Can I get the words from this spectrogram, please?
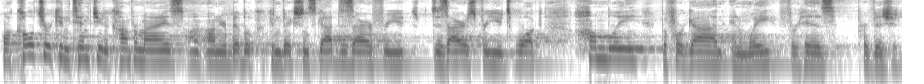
While culture can tempt you to compromise on, on your biblical convictions, God desire for you, desires for you to walk humbly before God and wait for his provision.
